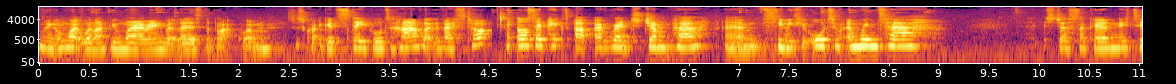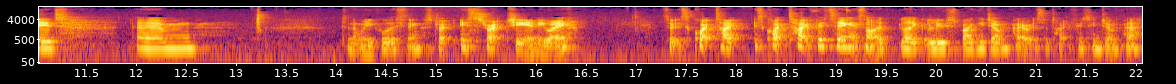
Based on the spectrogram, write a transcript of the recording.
I think the white one I've been wearing, but there's the black one. It's quite a good staple to have, like the vest top. I also picked up a red jumper um, to see me through autumn and winter. It's just like a knitted, um, don't know what you call this thing. It's stretchy anyway. So it's quite tight. It's quite tight fitting. It's not a, like a loose baggy jumper. It's a tight fitting jumper.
